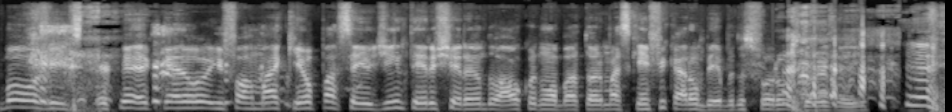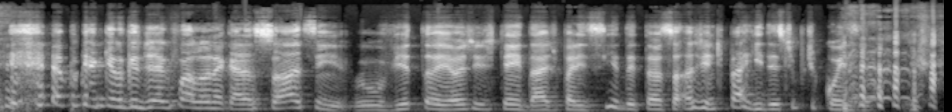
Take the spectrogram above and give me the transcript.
Bom, ouvintes, eu quero informar que eu passei o dia inteiro cheirando álcool no laboratório, mas quem ficaram bêbados foram os dois aí. É porque aquilo que o Diego falou, né, cara? Só assim, o Vitor e eu, a gente tem idade parecida, então é só a gente pra rir desse tipo de coisa.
